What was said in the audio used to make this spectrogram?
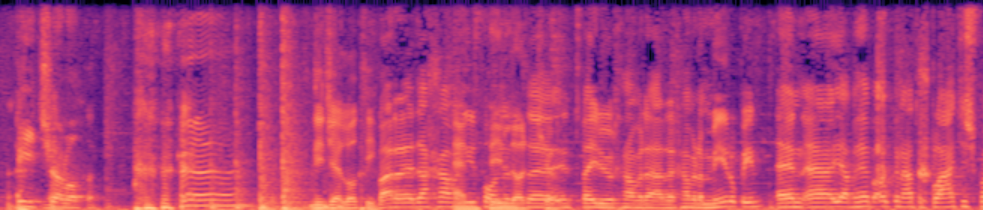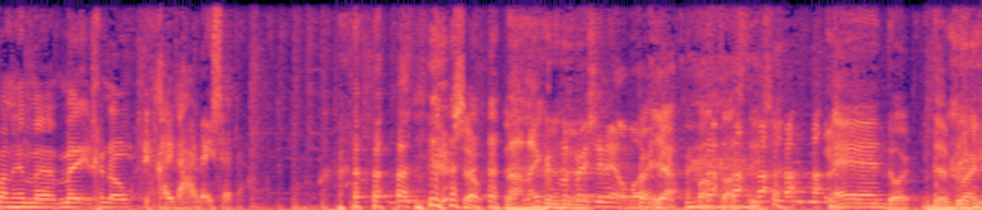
Piet Charlotte. DJ Lottie. Maar eh, daar gaan we in ieder geval in het, eh, in tweede uur gaan we, daar, gaan we daar meer op in. En eh, ja, we hebben ook een aantal plaatjes van hem eh, meegenomen. Ik ga je daar nee zetten. Zo. Nou, lekker professioneel, man. Ja. Fantastisch. En door. De Big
